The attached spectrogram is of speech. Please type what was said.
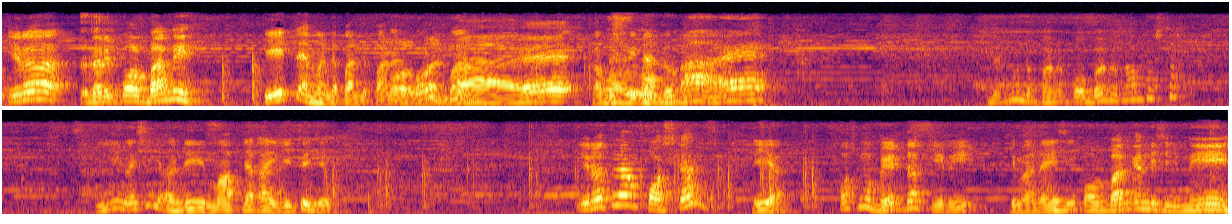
Kira dari Polban nih. ya itu emang depan-depanan Polban Polban baik kampus kita tuh Baik. Memang depannya Polban ke kampus tuh. iya nggak sih oh, di mapnya kayak gitu aja Kira tuh yang pos kan? iya Pos mah beda kiri. gimana sih Polban kan di sini.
